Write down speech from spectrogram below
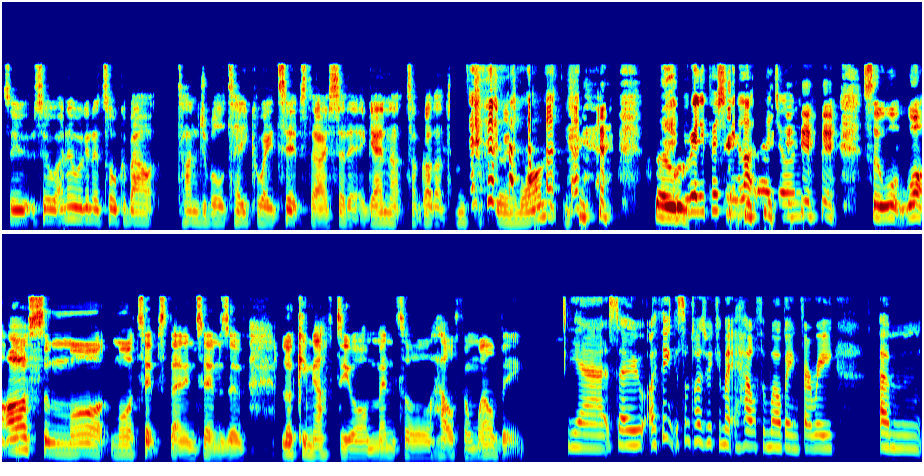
So, so I know we're going to talk about tangible takeaway tips. There, I said it again. That got that in one. so You're really pushing me a lot there, John. so, what what are some more more tips then in terms of looking after your mental health and well being? Yeah, so I think sometimes we can make health and well being very um,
